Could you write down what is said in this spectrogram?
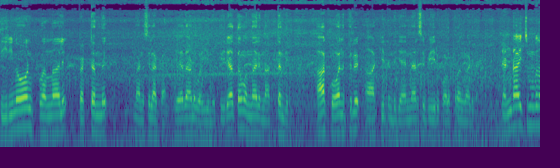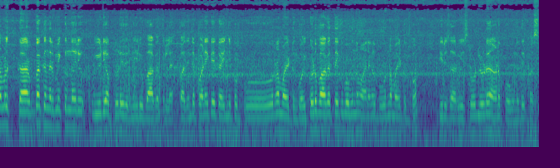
തിരിനോൻ വന്നാൽ പെട്ടെന്ന് മനസ്സിലാക്കാം ഏതാണ് വയ്യുന്നത് തിരിയാത്തവൻ വന്നാൽ നട്ടം തിരി ആ കോലത്തിൽ ആക്കിയിട്ടുണ്ട് K N R C P ഒരു കുളപ്പുറം അങ്ങാടി. രണ്ടാഴ്ച മുമ്പ് നമ്മൾ കർബൊക്കെ നിർമ്മിക്കുന്ന ഒരു വീഡിയോ അപ്ലോഡ് ചെയ്തിരുന്നു ഈ ഒരു ഭാഗത്തുള്ള. അപ്പോൾ അതിന്റെ പണിയൊക്കെ കഴിഞ്ഞിപ്പോൾ പൂർണമായിട്ടും കോഴിക്കോട് ഭാഗത്തേക്ക് പോകുന്ന വാഹനങ്ങൾ പൂർണമായിട്ടും ഇപ്പോൾ ഒരു സർവീസ് റോഡിലൂടെയാണ് പോകുന്നത്. ബസ്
